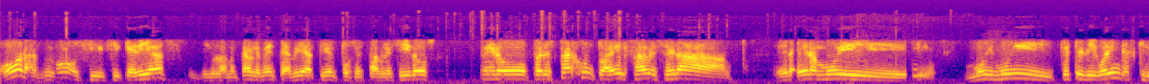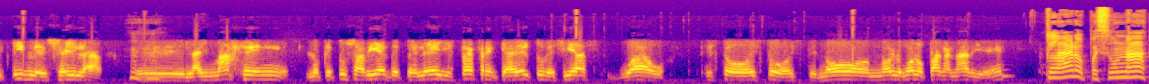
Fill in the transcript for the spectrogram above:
horas, ¿no? Si, si querías, lamentablemente había tiempos establecidos, pero, pero estar junto a él, ¿sabes? Era, era, muy, muy, muy, ¿qué te digo? Era indescriptible, Sheila. Eh, la imagen, lo que tú sabías de Pelé y estar frente a él, tú decías, wow, esto, esto, este, no, no, no lo paga nadie, ¿eh? Claro, pues una,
